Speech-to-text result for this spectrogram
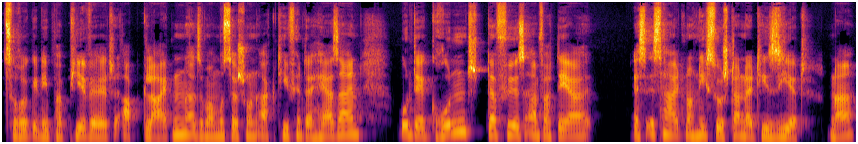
zurück in die Papierwelt abgleiten. Also man muss da schon aktiv hinterher sein. Und der Grund dafür ist einfach der, es ist halt noch nicht so standardisiert. Ne?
